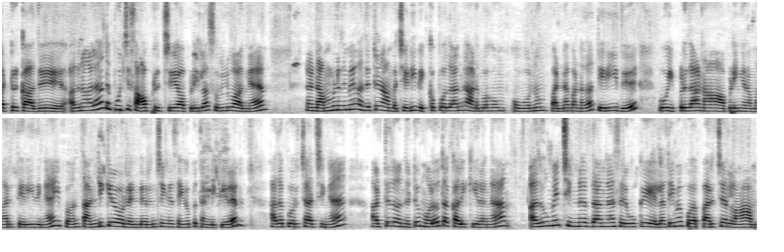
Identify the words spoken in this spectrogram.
பட்டிருக்காது. அதனால அந்த பூச்சி சாப்பிட்ருச்சு அப்படிலாம் சொல்லுவாங்க. நம்மளுதுமே வந்துட்டு நாம் செடி வைக்க போதாங்க அனுபவம். ஒவ்வொன்றும் பண்ண பண்ண தான் தெரியுது. ஓ இப்படி தான் நான் அப்படிங்கிற மாதிரி தெரியுதுங்க. இப்போ வந்து தண்டிக்கீரை ஒரு ரெண்டு இருந்துச்சுங்க சிகப்பு தண்டிக்கீரை. அதை பொறிச்சாச்சுங்க அடுத்தது வந்துட்டு மிளகு தக்காளி கீரைங்க. அதுவுமே சின்னது தாங்க சரி ஓகே எல்லாத்தையுமே ப பறிச்சிடலாம்.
